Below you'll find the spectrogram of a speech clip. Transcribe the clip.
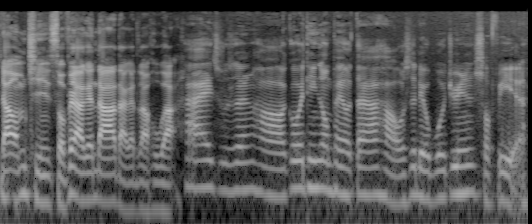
那我们请索菲亚跟大家打个招呼吧。嗨，主持人好，各位听众朋友，大家好，我是刘伯钧，索菲亚。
